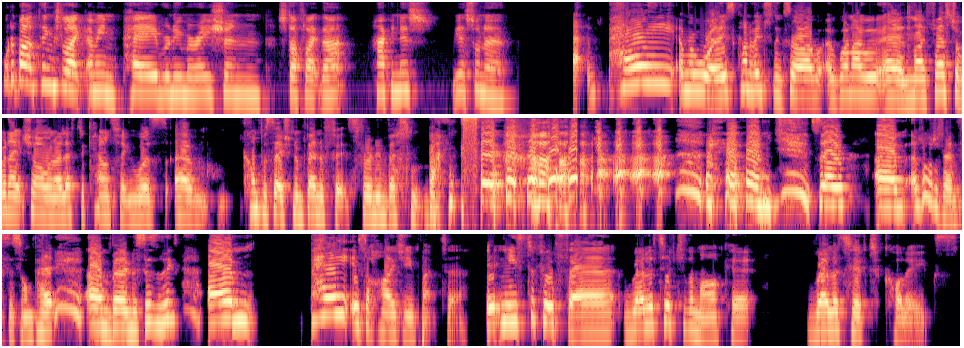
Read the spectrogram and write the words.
what about things like i mean pay remuneration stuff like that? Happiness? Yes or no pay and reward is kind of interesting. So I, when I uh, my first job in HR when I left accounting was um, compensation and benefits for an investment bank. So, um, so um, a lot of emphasis on pay, um, bonuses and things. Um, pay is a hygiene factor. It needs to feel fair relative to the market, relative to colleagues.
